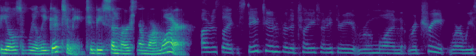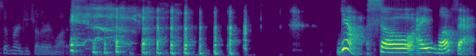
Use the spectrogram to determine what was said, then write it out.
feels really good to me to be submerged in warm water. I'm just like, stay tuned for the 2023 Room One retreat where we submerge each other in water. yeah, so I love that.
